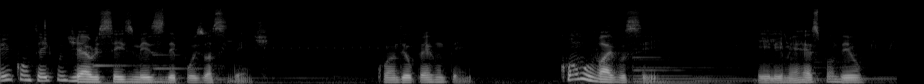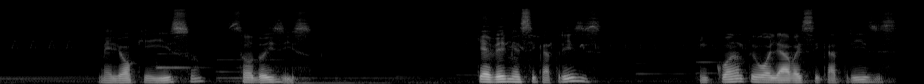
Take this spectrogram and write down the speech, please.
Eu encontrei com Jerry seis meses depois do acidente. Quando eu perguntei: Como vai você? Ele me respondeu: Melhor que isso, só dois isso. Quer ver minhas cicatrizes? Enquanto eu olhava as cicatrizes,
